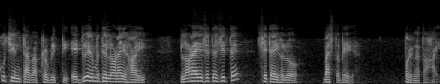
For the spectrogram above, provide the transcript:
কুচিন্তা বা প্রবৃত্তি এই দুয়ের মধ্যে লড়াই হয়। লড়াইয়ে যেতে যেতে সেটাই হলো বাস্তবে পরিণত হয়।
